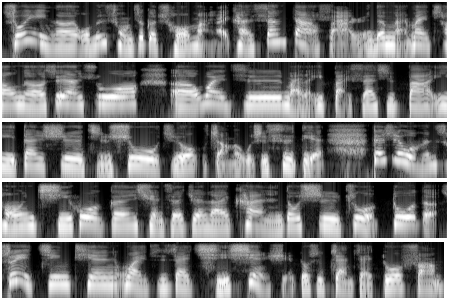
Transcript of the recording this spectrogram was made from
所以呢，我们从这个筹码来看，三大法人的买卖超呢，虽然说呃外资买了一百三。三十八亿，但是指数只有涨了五十四点。但是我们从期货跟选择权来看，都是做多的，所以今天外资在期现选都是站在多方。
